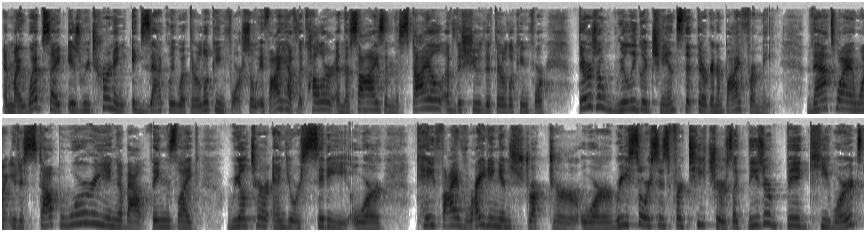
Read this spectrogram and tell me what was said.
and my website is returning exactly what they're looking for. So if I have the color and the size and the style of the shoe that they're looking for, there's a really good chance that they're going to buy from me. That's why I want you to stop worrying about things like realtor and your city or K5 writing instructor or resources for teachers. Like these are big keywords.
